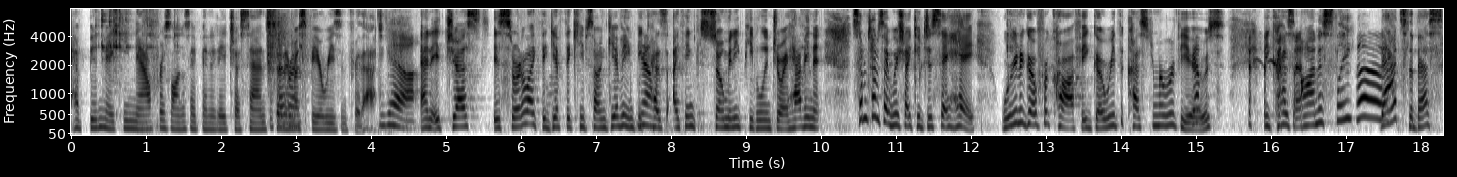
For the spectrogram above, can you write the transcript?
have been making now for as long as I've been at HSN, so there right? must be a reason for that. Yeah. And it just is sort of like the gift that keeps on giving Yeah. because I think so many people enjoy having it. Sometimes I wish I could just say, hey, we're gonna go for coffee, go read the customer reviews, because honestly, ah. that's the best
